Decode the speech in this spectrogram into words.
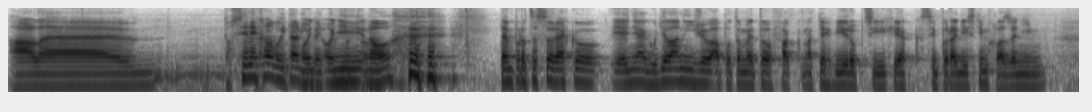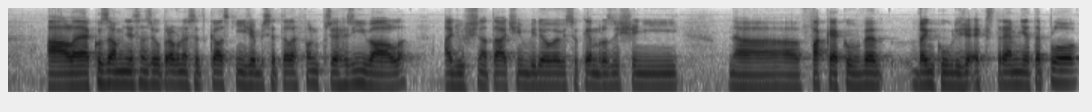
ale To si nechal Vojta on, líbit. oni, tohleto. no, ten procesor jako je nějak udělaný, že jo, a potom je to fakt na těch výrobcích, jak si poradí s tím chlazením. Ale jako za mě jsem se opravdu nesetkal s tím, že by se telefon přehříval, ať už natáčím video ve vysokém rozlišení, fakt jako ve, venku, když je extrémně teplo,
